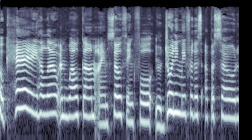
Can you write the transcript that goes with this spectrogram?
Okay, hello and welcome. I am so thankful you're joining me for this episode.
